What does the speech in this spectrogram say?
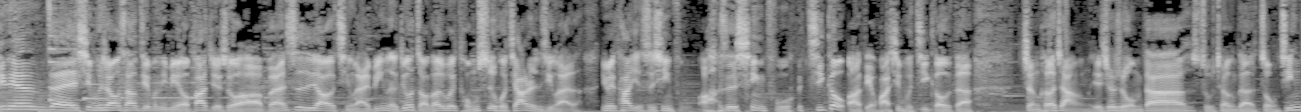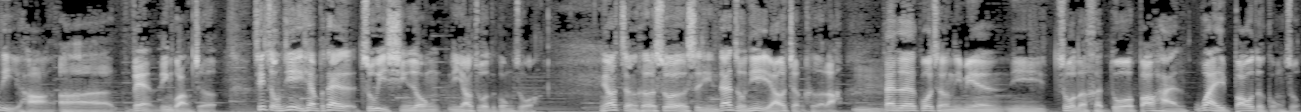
今天在幸福商务商节目里面，有发觉说啊，本来是要请来宾的，结果找到一位同事或家人进来了，因为他也是幸福啊，是幸福机构啊，点华幸福机构的整合长，也就是我们大家俗称的总经理哈，呃，Van 林广哲。其实总经理现在不太足以形容你要做的工作。你要整合所有的事情，但总经理也要整合了。嗯，但在过程里面，你做了很多包含外包的工作。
